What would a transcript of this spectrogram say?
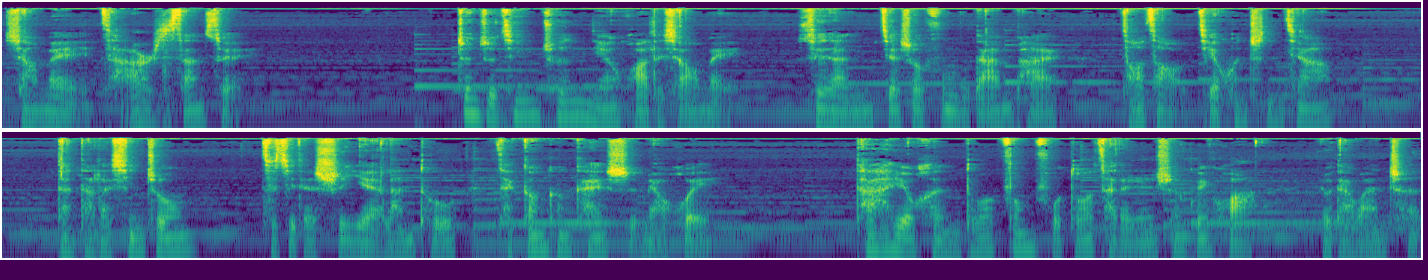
小美才二十三岁，正值青春年华的小美，虽然接受父母的安排，早早结婚成家，但她的心中。自己的事业蓝图才刚刚开始描绘，他还有很多丰富多彩的人生规划有待完成。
